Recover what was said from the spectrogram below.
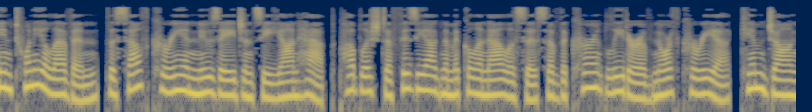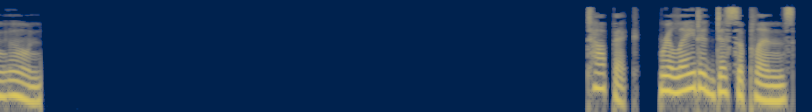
In 2011, the South Korean news agency Yonhap published a physiognomical analysis of the current leader of North Korea, Kim Jong-un. Related disciplines.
